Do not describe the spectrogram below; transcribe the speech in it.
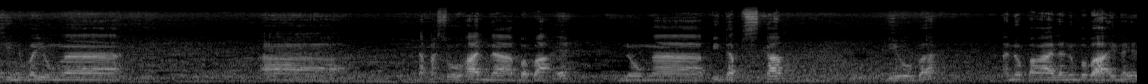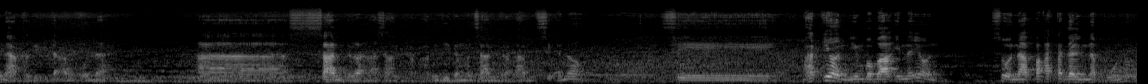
sino ba yung ah, ah, nakasuhan na babae nung uh, PIDAP scam? Di ba? Anong pangalan ng babae na yun? Nakaligtaan ko na. Ah, Sandra, ah, Sandra, Cam. hindi naman Sandra Cam, si ano, si, at yun, yung babae na yun. So, napakatagal na po nun.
